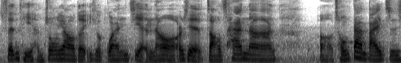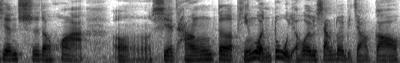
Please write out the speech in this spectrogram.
身体很重要的一个关键。然后，而且早餐呢、呃，从蛋白质先吃的话，呃，血糖的平稳度也会相对比较高。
